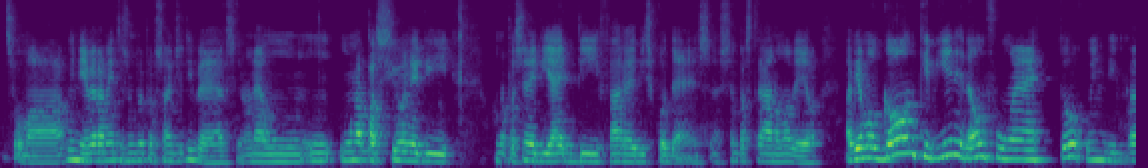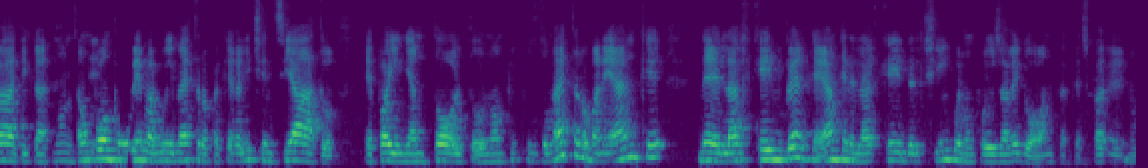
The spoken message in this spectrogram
Insomma, quindi è veramente sono due personaggi diversi, non è un, un, una passione di una passione di Eddie fare disco dance, sembra strano ma vero. Abbiamo Gon che viene da un fumetto, quindi in pratica non è un po' un problema lui metterlo perché era licenziato e poi gli hanno tolto, non più potuto metterlo, ma neanche nell'arcade, perché anche nell'arcade del 5 non puoi usare Gon perché eh, non,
